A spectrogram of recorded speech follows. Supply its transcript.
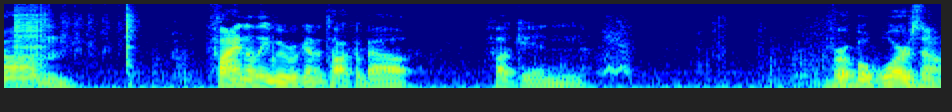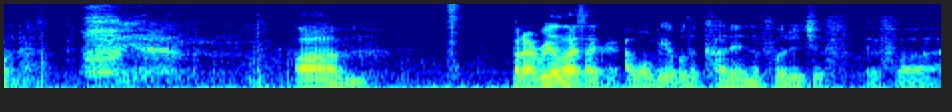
Um, finally, we were gonna talk about fucking verbal war zone. Um, but I realized I, I won't be able to cut in the footage if if uh,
